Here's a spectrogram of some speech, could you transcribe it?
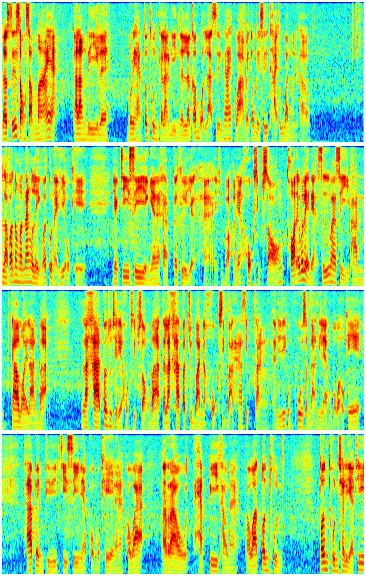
เราซื้อ2อสามไม้อะกำลังดีเลย บริหารต้นทุนกำลังดีเงิน แล้วก็หมดละซื้อง่ายกว่า ไม่ต้องไปซื้อขายทุกวันเหมือนเขาเราก็ต้องมานั่งเลงว่าตัวไหนที่โอเค อย่าง GC อย่างเงี้ยนะครับ ก็คืออย่างอย่างที่บอกอันเนี้ย62คอร์สเอเวอเรสเนี่ยซื้อมา 4,900 ล้านบาท ราคาต้นทุนเฉลี่ย 62 บาท แต่ราคาปัจจุบันอะ60บาท 50 ตังค์อันนี้ที่ผมพูดสัปดาห์ที่แล้วผมบอกว่าโอเค ถ้าเป็น PGC เนี่ยผมโอเคนะ เพราะว่า เราแฮปปี้เขานะ เพราะว่าต้นทุนต้นทุนเฉลี่ยที่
